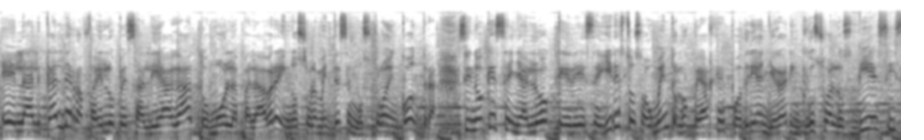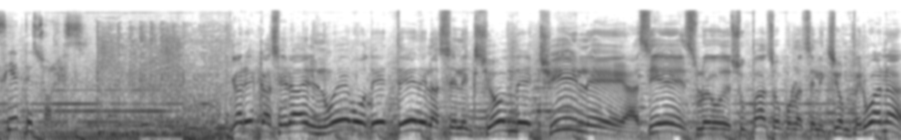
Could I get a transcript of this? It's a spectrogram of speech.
El alcalde Rafael López Aliaga tomó la palabra y no solamente se mostró en contra, sino que señaló que de seguir estos aumentos los peajes podrían llegar incluso a los 17 soles. Gareca será el nuevo DT de la selección de Chile. Así es, luego de su paso por la selección peruana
